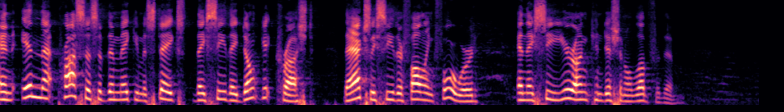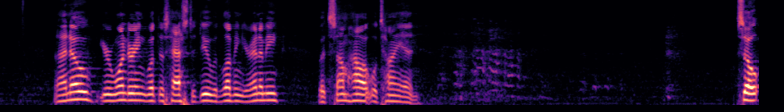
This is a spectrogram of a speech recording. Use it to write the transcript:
And in that process of them making mistakes, they see they don't get crushed. They actually see they're falling forward, and they see your unconditional love for them. And I know you're wondering what this has to do with loving your enemy, but somehow it will tie in. So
